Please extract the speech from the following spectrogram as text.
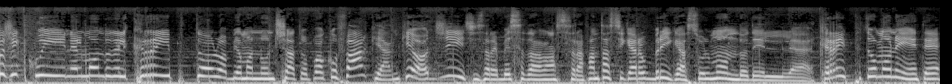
Eccoci qui nel mondo del cripto, lo abbiamo annunciato poco fa che anche oggi ci sarebbe stata la nostra fantastica rubrica sul mondo del criptomonete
